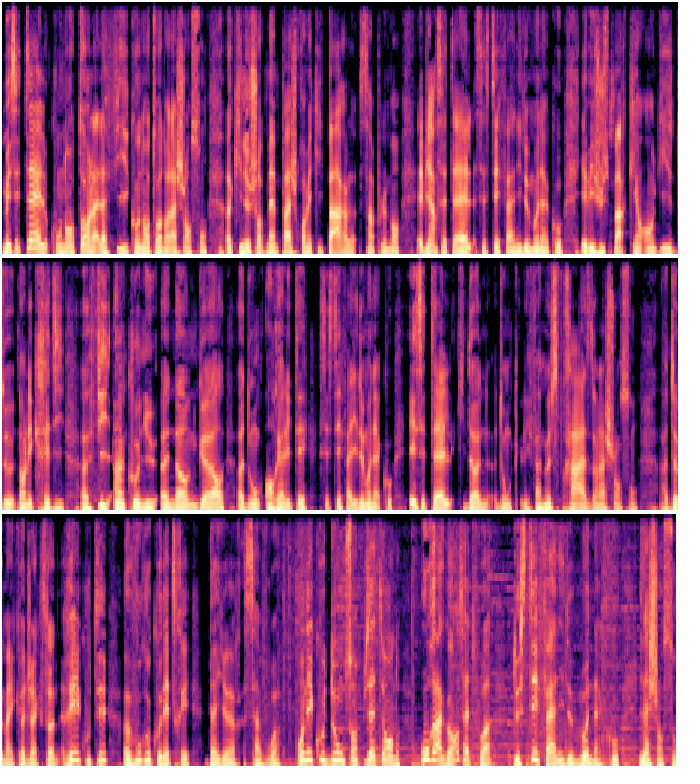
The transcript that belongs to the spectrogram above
Mais c'est elle qu'on entend, la, fille qu'on entend dans la chanson, euh, qui ne chante même pas, je crois, mais qui parle simplement. Eh bien, c'est elle, c'est Stéphanie de Monaco. Il y avait juste marqué en, guise de, dans les crédits, euh, fille inconnue, unknown girl. Euh, donc, en réalité, c'est Stéphanie de Monaco. Et c'est elle qui donne donc les fameuses phrases dans la chanson de Michael Jackson. Réécoutez, vous reconnaîtrez d'ailleurs sa voix. On écoute donc sans plus attendre Ouragan cette fois de Stéphanie de Monaco, la chanson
